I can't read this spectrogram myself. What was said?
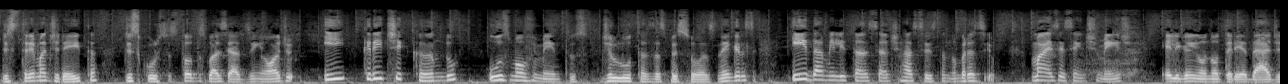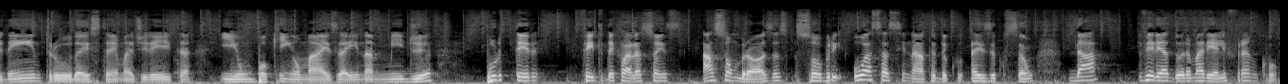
de extrema direita, discursos todos baseados em ódio e criticando os movimentos de lutas das pessoas negras e da militância antirracista no Brasil. Mais recentemente, ele ganhou notoriedade dentro da extrema direita e um pouquinho mais aí na mídia por ter feito declarações assombrosas sobre o assassinato e a execução da vereadora Marielle Franco.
